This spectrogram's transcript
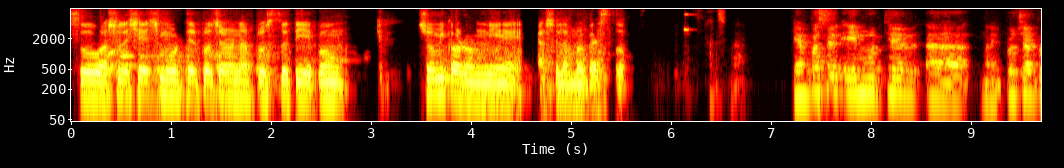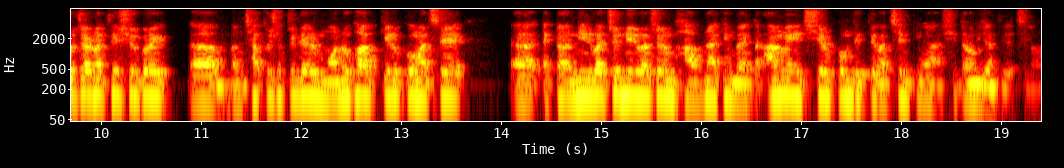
সো আসলে শেষ মুহূর্তের প্রচারণার প্রস্তুতি এবং সমীকরণ নিয়ে আসলে আমরা ব্যস্ত। আচ্ছা। ক্যাম্পাসের এই মুহূর্তের মানে প্রচার প্রচারণা থেকে শুরু করে মানে ছাত্রছাত্রীদের মনোভাব কীরকম আছে একটা নির্বাচন নির্বাচন ভাবনা কিংবা একটা আমেজ সেরকম দেখতে পাচ্ছেন কিনা সেটাও আমি জানতে চাচ্ছিলাম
